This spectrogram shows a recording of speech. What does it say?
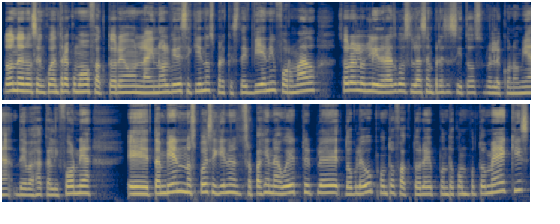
donde nos encuentra como Factore Online. No olvide seguirnos para que esté bien informado sobre los liderazgos, las empresas y todo sobre la economía de Baja California. Eh, también nos puede seguir en nuestra página web www.factore.com.mx.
